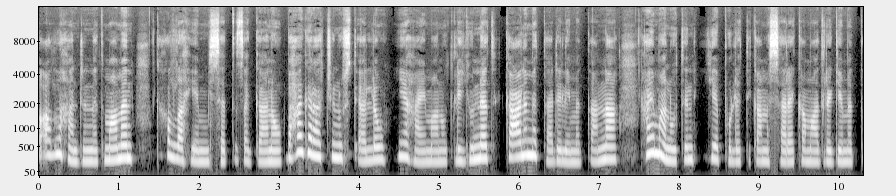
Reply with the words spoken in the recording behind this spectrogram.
በአላህ አንድነት ማመን ከአላህ የሚሰጥ ጸጋ ነው። በሀገራችን ውስጥ ያለው የሃይማኖት ልዩነት ከአለመታደል የመጣና ሃይማኖትን የፖለቲካ መሳሪያ ከማድረግ የመጣ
